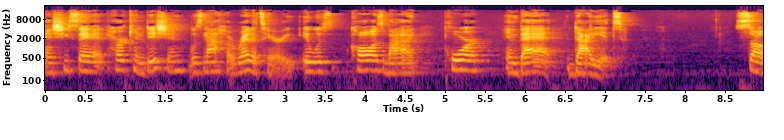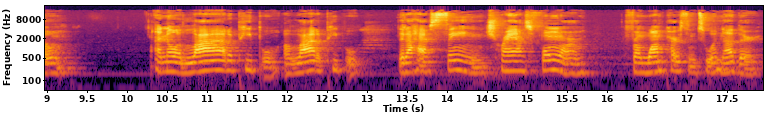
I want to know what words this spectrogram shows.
and she said her condition was not hereditary, it was caused by poor and bad diet. So I know a lot of people, a lot of people that I have seen transform from one person to another.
